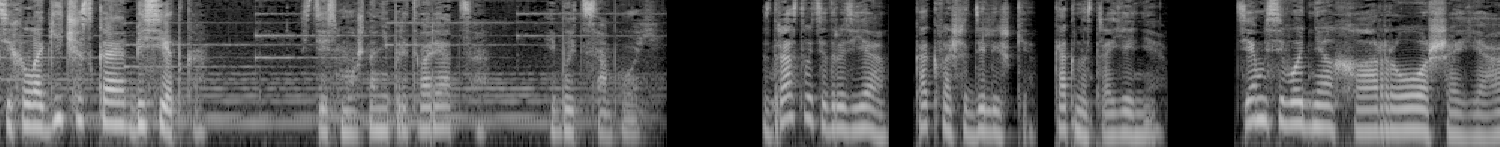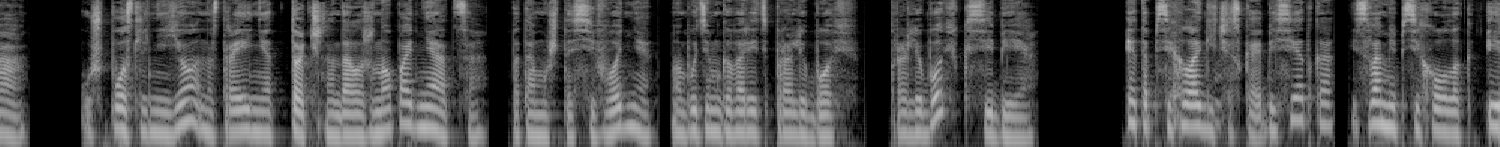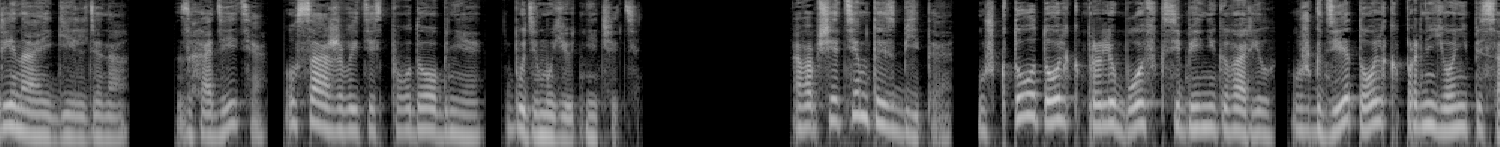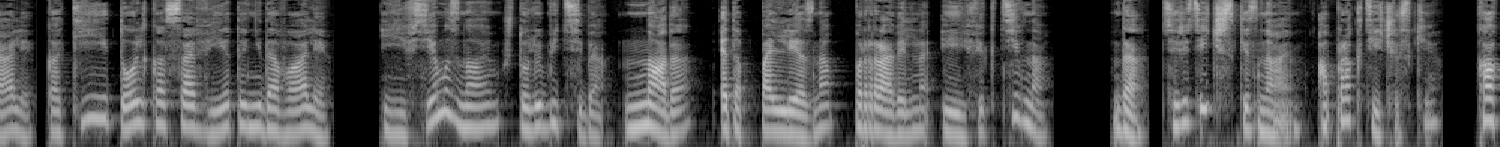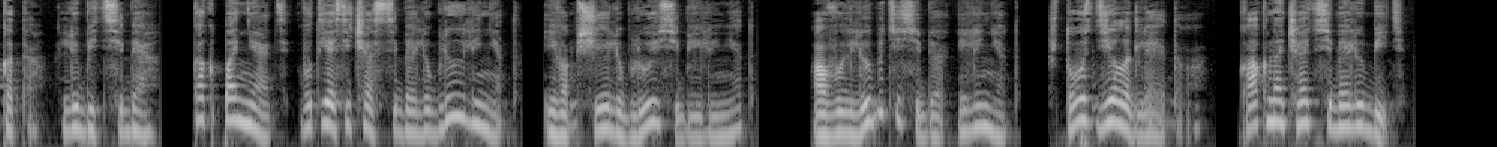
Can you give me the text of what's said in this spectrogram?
Психологическая беседка. Здесь можно не притворяться и быть собой. Здравствуйте, друзья! Как ваши делишки? Как настроение? Тема сегодня хорошая. Уж после нее настроение точно должно подняться, потому что сегодня мы будем говорить про любовь. Про любовь к себе. Это психологическая беседка, и с вами психолог Ирина Айгильдина. Заходите, усаживайтесь поудобнее, будем уютничать. А вообще тем-то избитая. Уж кто только про любовь к себе не говорил, уж где только про нее не писали, какие только советы не давали. И все мы знаем, что любить себя надо, это полезно, правильно и эффективно. Да, теоретически знаем, а практически? Как это – любить себя? Как понять, вот я сейчас себя люблю или нет? И вообще, люблю я себя или нет? А вы любите себя или нет? Что сделать для этого? Как начать себя любить?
